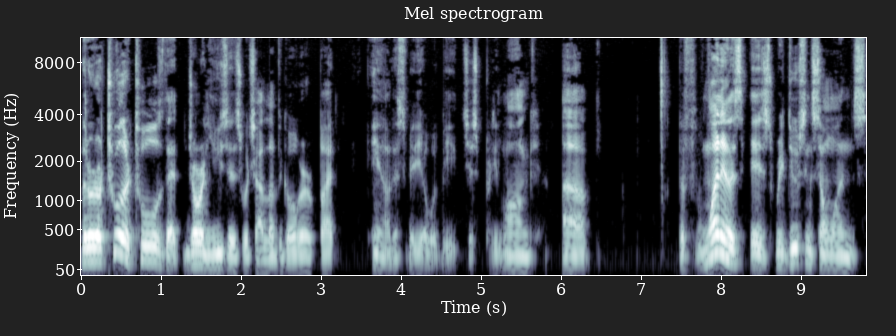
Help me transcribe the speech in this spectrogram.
there are two other tools that Jordan uses, which I'd love to go over, but you know this video would be just pretty long. Uh, the one is is reducing someone's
